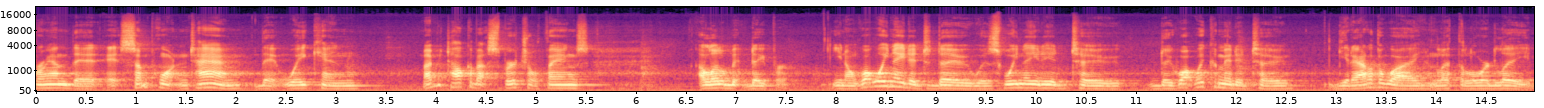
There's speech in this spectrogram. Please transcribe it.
friend that at some point in time that we can maybe talk about spiritual things a little bit deeper. You know, what we needed to do was we needed to do what we committed to, get out of the way, and let the Lord lead.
